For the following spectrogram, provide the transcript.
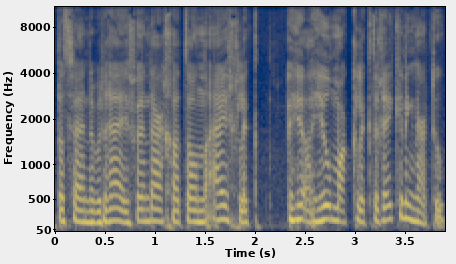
Dat zijn de bedrijven. En daar gaat dan eigenlijk heel, heel makkelijk de rekening naartoe.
